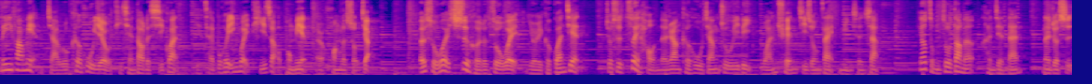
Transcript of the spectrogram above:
另一方面，假如客户也有提前到的习惯，也才不会因为提早碰面而慌了手脚。而所谓适合的座位，有一个关键，就是最好能让客户将注意力完全集中在你身上。要怎么做到呢？很简单，那就是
